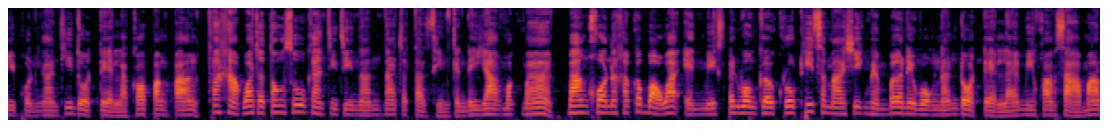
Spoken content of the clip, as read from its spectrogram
มีผลงานที่โดดเด่นแล้วก็ปังๆ ถ้าหากว่าจะต้องสู้กันจริง ๆ นั้น น่าจะตัดสินกันได้ยากมากๆ บางคนนะครับก็บอกว่า Nmix เป็นวงเกิร์ลกรุ๊ปที่สมาชิกเมมเบอร์ในวงนั้นโดดเด่น และมีความสามารถ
